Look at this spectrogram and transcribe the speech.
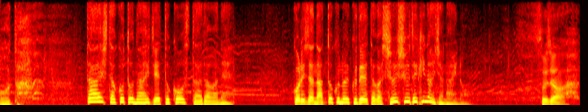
ー終わった大したことないジェットコースターだわね。これじゃ納得のいくデータが収集できないじゃないの。それじゃあ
